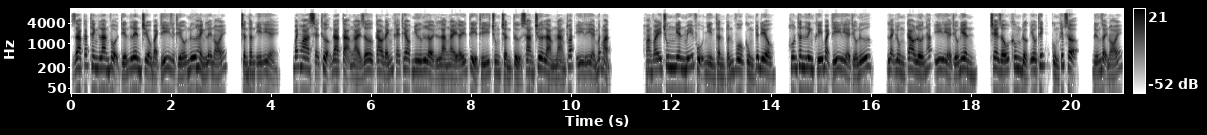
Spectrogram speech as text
Ra cắt Thanh Lan vội tiến lên triều bạch đi thiếu nữ hành lễ nói, Trần thân ý đi Bách Hoa sẽ thượng đa tạ ngài dơ cao đánh khẽ theo như lời là ngày ấy tỉ thí trung Trần Tử San chưa làm nàng thoát ý ý ấy mất mặt. Hoàng váy trung niên Mỹ phụ nhìn thần tuấn vô cùng tuyết điều, hôn thân linh khí bạch y hề thiếu nữ, lạnh lùng cao lớn hắc y hề thiếu niên, che giấu không được yêu thích cùng khiếp sợ, đứng dậy nói,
